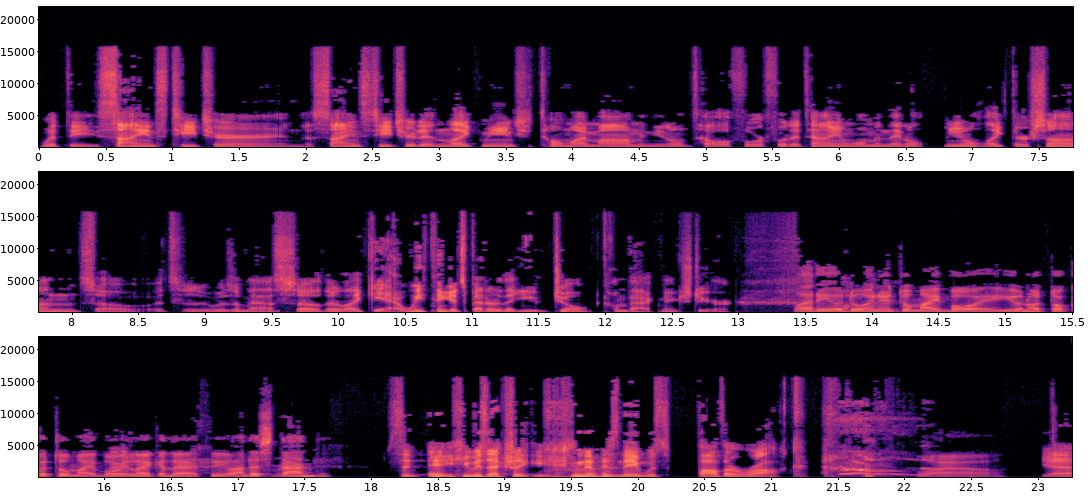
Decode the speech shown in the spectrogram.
with the science teacher, and the science teacher didn't like me, and she told my mom, and you don't tell a four foot Italian woman they don't you don't like their son, so it's it was a mess. So they're like, yeah, we think it's better that you don't come back next year. What are you doing doing to my boy? You're not talking to my boy Right. like that. Do you understand? So, eh, he was actually, you know, his name was Father Rock. Wow. Yeah,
